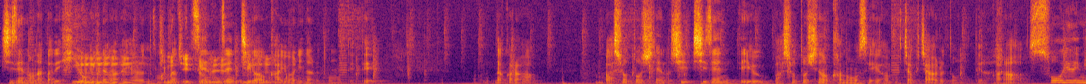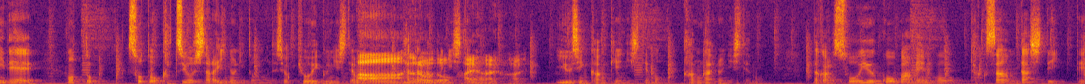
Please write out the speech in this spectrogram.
自然の中で火を見ながらやるとまた全然違う会話になると思ってて。だから場所としてのし自然っていう場所としての可能性がむちゃくちゃあると思ってるからそういう意味でもっと外を活用したらいいのにと思うんですよ。教育にしても働くどにしてもはいはいはい。友人関係にしても考えるにしても。だからそういうこう場面をたくさん出していって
